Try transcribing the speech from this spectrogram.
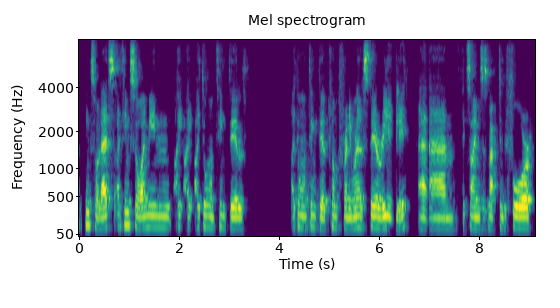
I think so, lads. I think so. I mean, I, I, I don't think they'll. I don't think they'll plump for anyone else there really. Um, Fitzsimons has marked him before.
